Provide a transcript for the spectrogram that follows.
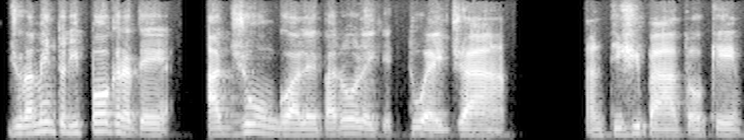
Giuramento di Ippocrate, aggiungo alle parole che tu hai già anticipato, che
